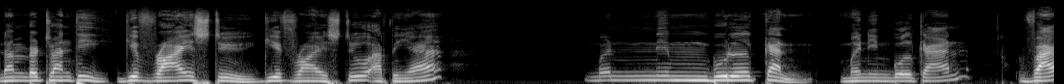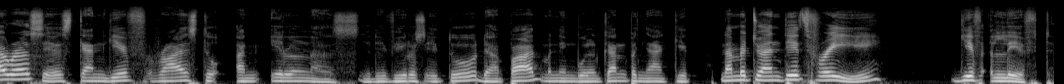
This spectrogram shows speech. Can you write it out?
Number 20, give rise to. Give rise to artinya menimbulkan menimbulkan viruses can give rise to an illness. Jadi virus itu dapat menimbulkan penyakit. Number 23, give a lift.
